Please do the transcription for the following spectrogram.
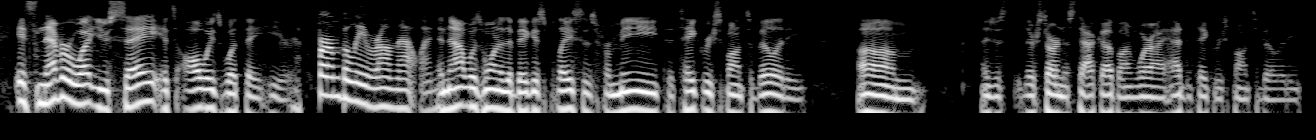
it's never what you say, it's always what they hear. A firm believer on that one And that was one of the biggest places for me to take responsibility. Um, I just they're starting to stack up on where I had to take responsibility.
